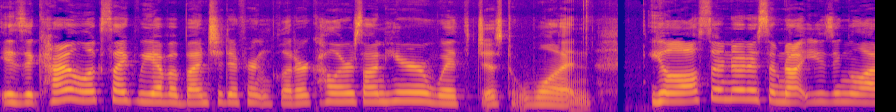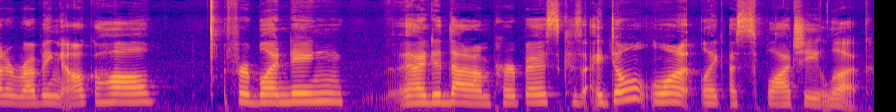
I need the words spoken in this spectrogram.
is it kind of looks like we have a bunch of different glitter colors on here with just one. You'll also notice I'm not using a lot of rubbing alcohol for blending. I did that on purpose because I don't want like a splotchy look.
